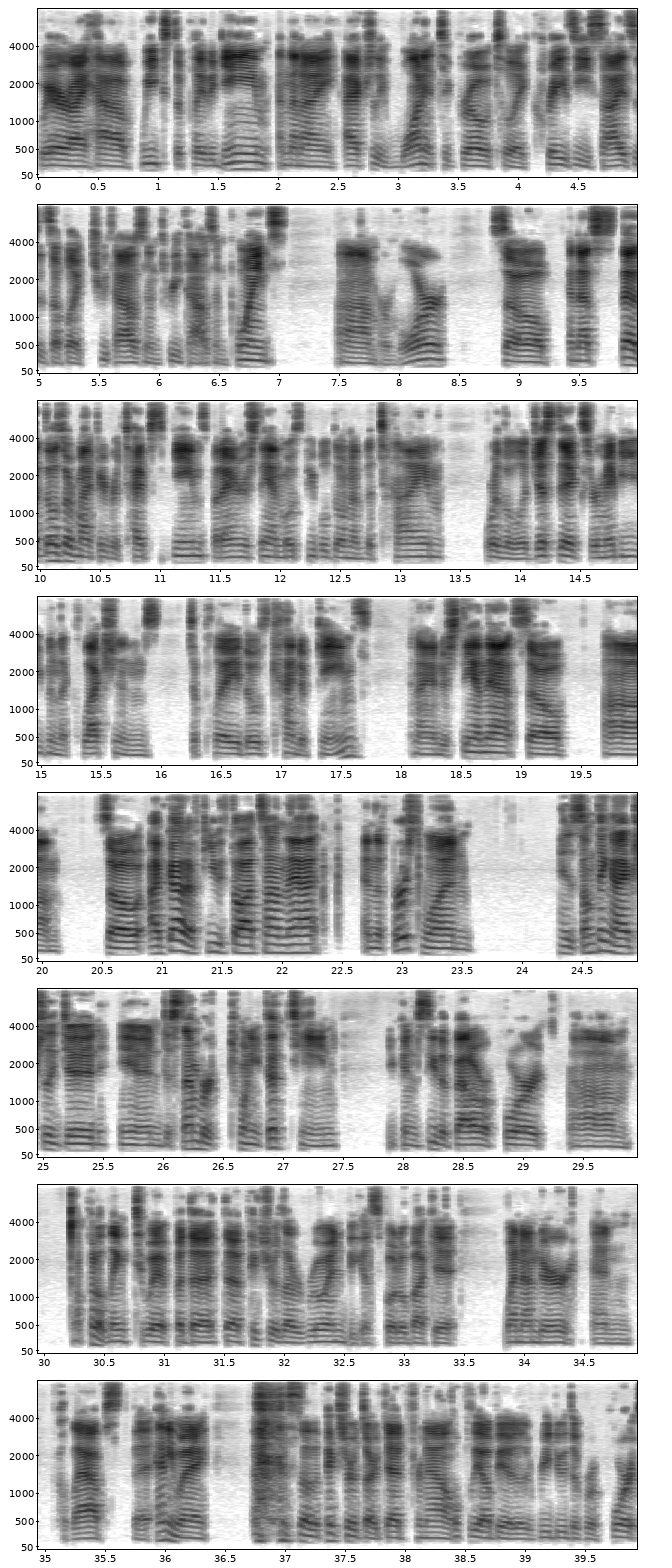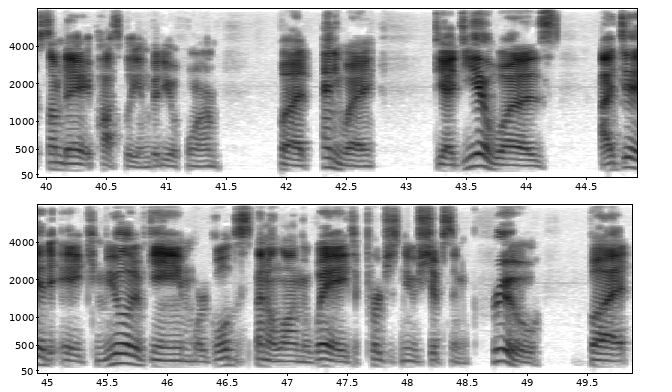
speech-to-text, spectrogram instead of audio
where I have weeks to play the game and then I actually want it to grow to like crazy sizes of like 2,000, 3,000 points um, or more. So, and that's that. Those are my favorite types of games, but I understand most people don't have the time or the logistics or maybe even the collections to play those kind of games. And I understand that. So, um, so I've got a few thoughts on that. And the first one is something I actually did in December 2015. You can see the battle report. Um, I'll put a link to it, but the, the pictures are ruined because PhotoBucket went under and collapsed. But anyway, so the pictures are dead for now. Hopefully, I'll be able to redo the report someday, possibly in video form. But anyway, the idea was I did a cumulative game where gold is spent along the way to purchase new ships and crew, but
